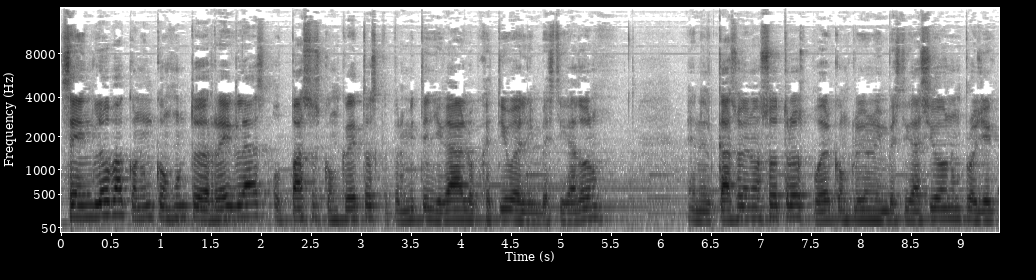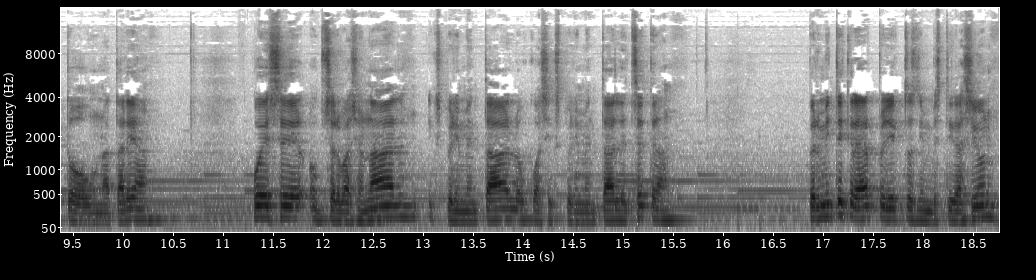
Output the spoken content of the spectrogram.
se engloba con un conjunto de reglas o pasos concretos que permiten llegar al objetivo del investigador. En el caso de nosotros, poder concluir una investigación, un proyecto o una tarea. Puede ser observacional, experimental o cuasi experimental, etc. Permite crear proyectos de investigación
